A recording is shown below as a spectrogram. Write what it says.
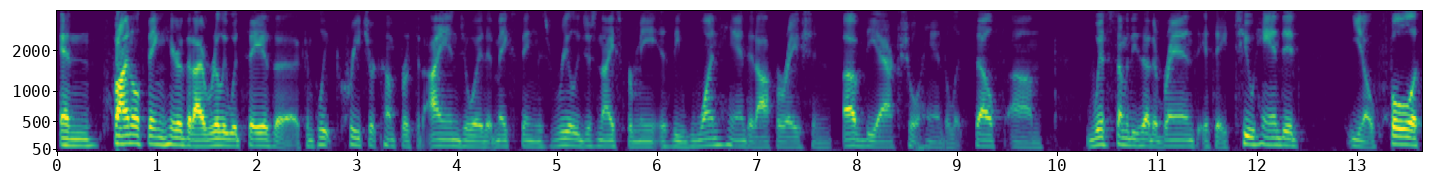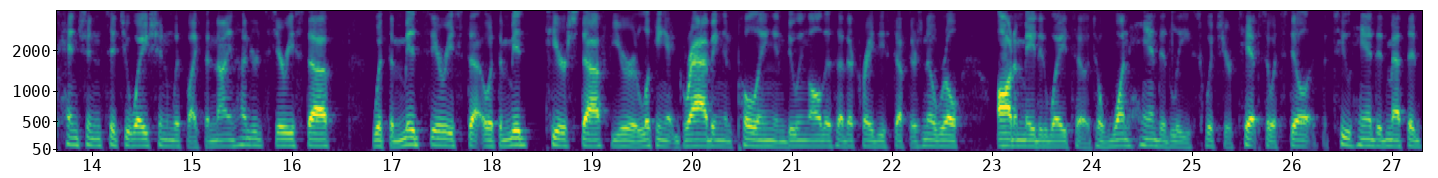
and final thing here that I really would say is a complete creature comfort that I enjoy that makes things really just nice for me is the one-handed operation of the actual handle itself. Um, with some of these other brands, it's a two-handed, you know, full attention situation with like the 900 series stuff. With the mid-series stuff, with the mid-tier stuff, you're looking at grabbing and pulling and doing all this other crazy stuff. There's no real automated way to, to one-handedly switch your tip, so it's still the two-handed method.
